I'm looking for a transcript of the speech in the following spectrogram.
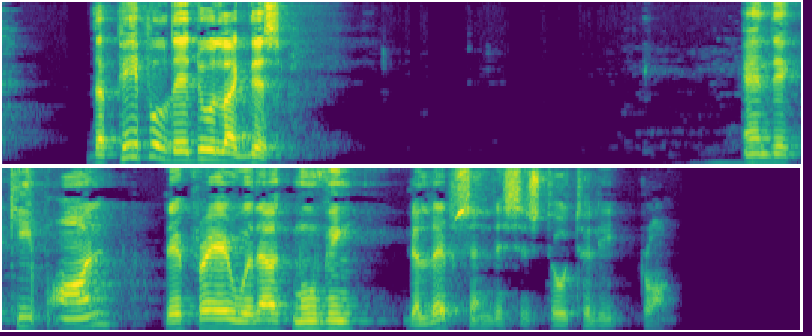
The people, they do like this. And they keep on their prayer without moving the lips, and this is totally wrong.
